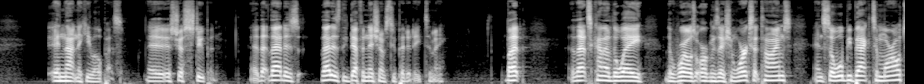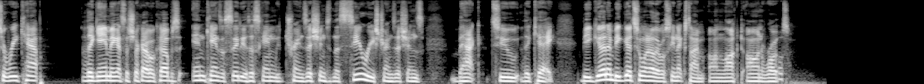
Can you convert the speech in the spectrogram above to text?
and not Nicky Lopez? It's just stupid. That that is that is the definition of stupidity to me. But that's kind of the way the Royals organization works at times. And so we'll be back tomorrow to recap the game against the Chicago Cubs in Kansas City as this game transitions and the series transitions back to the K. Be good and be good to one another. We'll see you next time on Locked On Royals.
